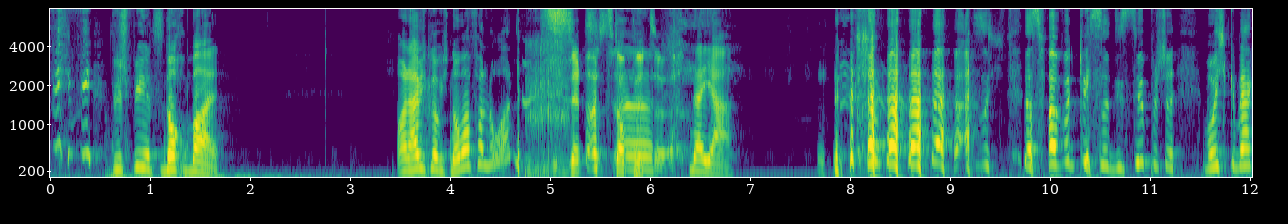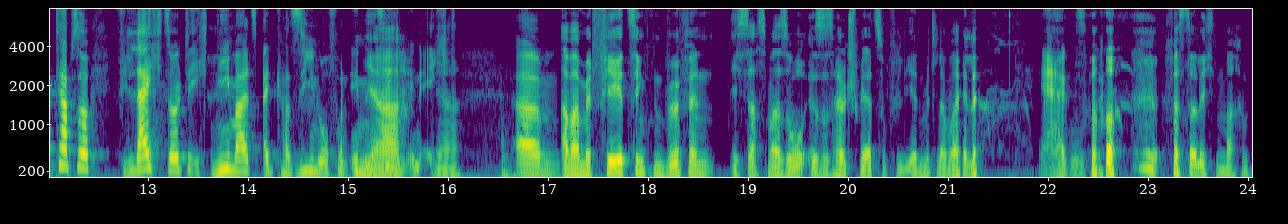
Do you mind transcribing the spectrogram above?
wie, wie? Wir spielen jetzt nochmal. Und dann habe ich, glaube ich, nochmal verloren. Setz das Doppelte. Äh, naja. also ich, das war wirklich so dieses typische, wo ich gemerkt habe, so, vielleicht sollte ich niemals ein Casino von innen Ja, sehen, in echt. ja. Ähm, Aber mit vier gezinkten Würfeln, ich sag's mal so, ist es halt schwer zu verlieren mittlerweile. ja, gut. Was soll ich denn machen?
